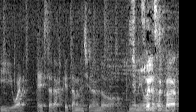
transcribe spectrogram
Y bueno, estas las que están mencionando mi amigo. Suele sacar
